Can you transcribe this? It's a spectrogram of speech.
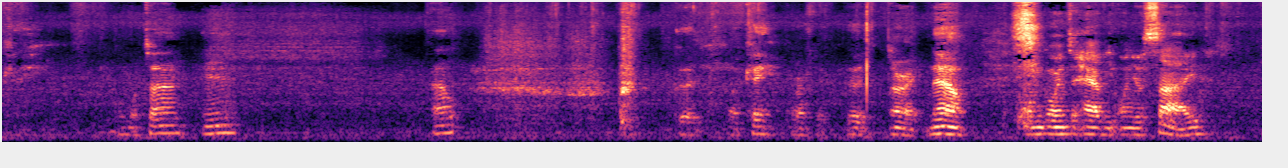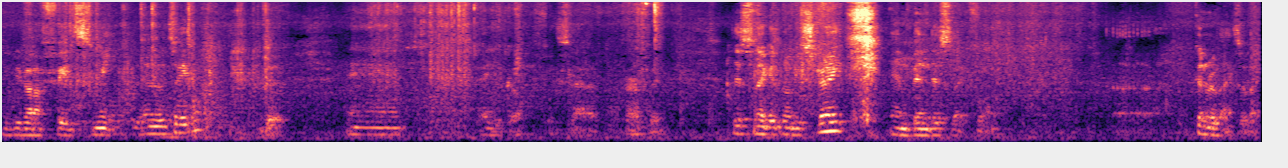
Okay. One more time. In, out. Good. Okay. Perfect. Good. All right. Now, I'm going to have you on your side. You're gonna face me. The end of the table. Good. And there you go. Fix that up. Perfect. This leg is gonna be straight and bend this leg for me. Uh, can relax, relax,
